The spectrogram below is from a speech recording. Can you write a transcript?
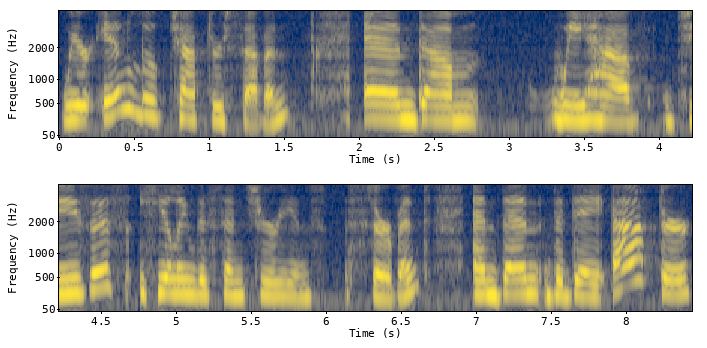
we're in Luke chapter 7, and um, we have Jesus healing the centurion's servant, and then the day after,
